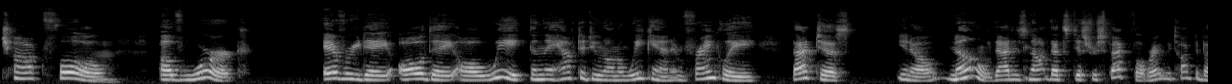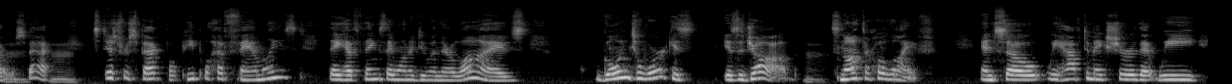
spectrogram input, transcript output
chock full mm. of work every day, all day, all week, then they have to do it on a weekend. And frankly, that just, you know, no, that is not, that's disrespectful, right? We talked about mm. respect. Mm. It's disrespectful. People have families, they have things they want to do in their lives. Going to work is, is a job. Mm. It's not their whole life. And so we have to make sure that we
